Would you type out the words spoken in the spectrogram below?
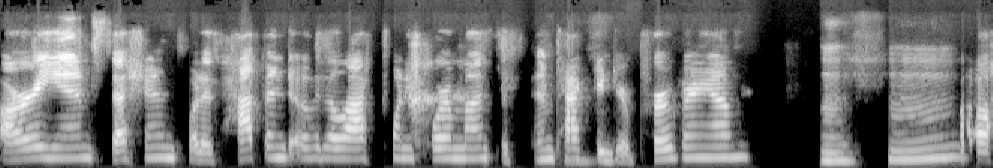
REM sessions, what has happened over the last 24 months has impacted your program. Mm-hmm. Oh,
